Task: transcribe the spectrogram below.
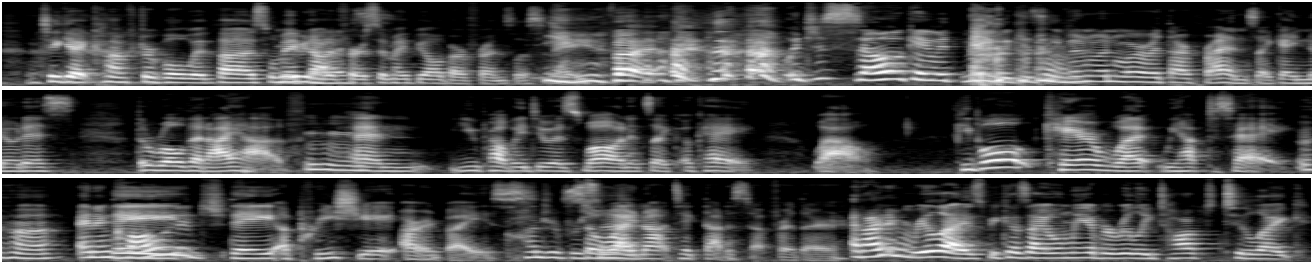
to get comfortable with us. Well maybe not at first. It might be all of our friends listening but which is so okay with me because even when we're with our friends like i notice the role that i have Mm-hmm. and you probably do as well. And it's like okay wow people care what we have to say. Uh-huh. And in they college they appreciate our advice. 100%. so why not take that a step further? And i didn't realize because i only ever really talked to like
